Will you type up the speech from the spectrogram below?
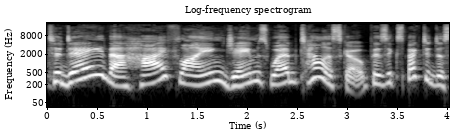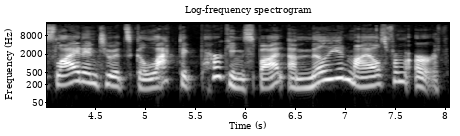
Today, the high flying James Webb Telescope is expected to slide into its galactic parking spot a million miles from Earth.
